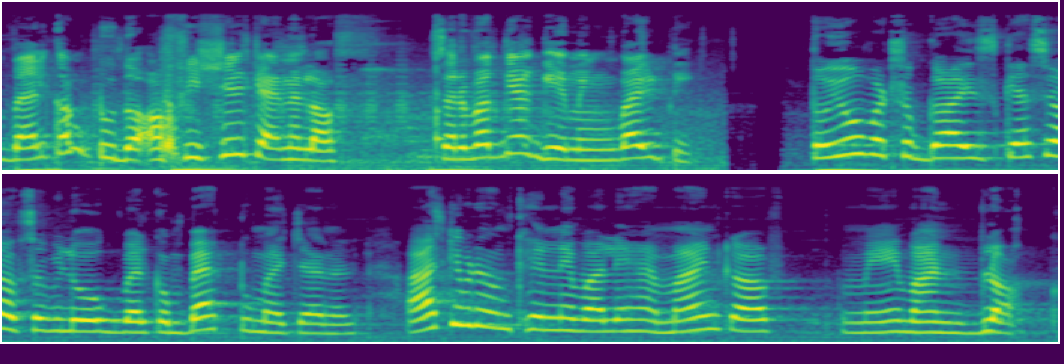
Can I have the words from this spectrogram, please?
Welcome to the official channel of Sarvagya gaming वाई तो यो व्हाट्सअप गाइस कैसे आप सभी लोग? Welcome back to my channel आज की वीडियो हम खेलने वाले हैं माइनक्राफ्ट में वन ब्लॉक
